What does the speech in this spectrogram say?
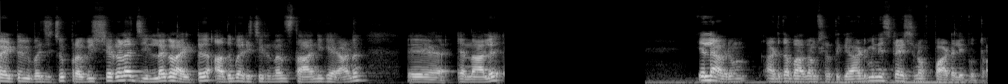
ആയിട്ട് വിഭജിച്ചു. പ്രവിശ്യകളെ ജില്ലകളായിട്ട് അത് ഭരിച്ചിരുന്നത് സ്ഥാനികയാണ്. എന്നാൽ എല്ലാവരും അടുത്ത ഭാഗം ശ്രദ്ധിക്കുക. അഡ്മിനിസ്ട്രേഷൻ ഓഫ് പാടലിപുത്ര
